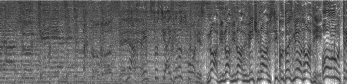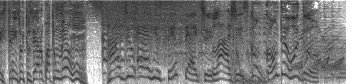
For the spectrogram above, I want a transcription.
sociais e nos fones. 999-295269 ou no 33804161. Rádio RC7. Lages com conteúdo.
